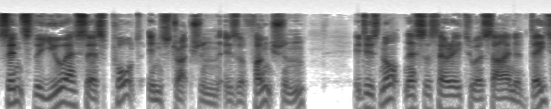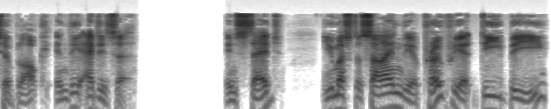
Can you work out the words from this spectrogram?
Since the USS port instruction is a function, it is not necessary to assign a data block in the editor. Instead, you must assign the appropriate DB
